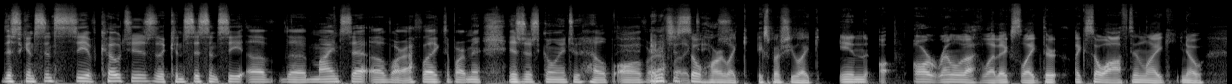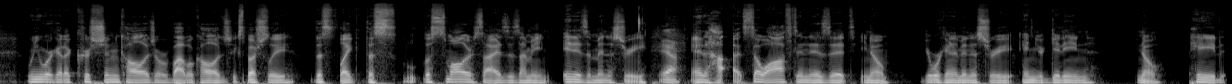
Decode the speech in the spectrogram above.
this consistency of coaches, the consistency of the mindset of our athletic department is just going to help all of our. and it's just so athletic hard like especially like in our realm of athletics like they're like so often like you know when you work at a christian college or a bible college especially this like this the smaller sizes i mean it is a ministry. Yeah. and how, so often is it you know you're working in a ministry and you're getting you know paid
